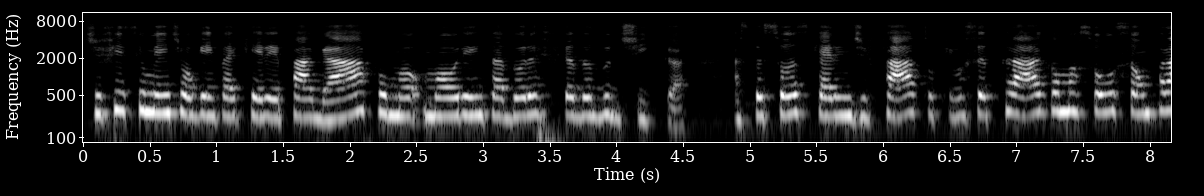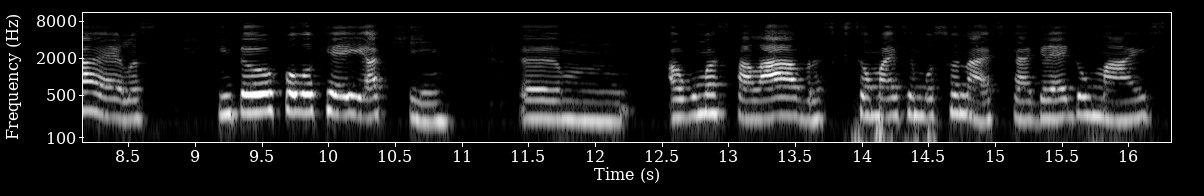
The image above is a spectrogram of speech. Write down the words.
Dificilmente alguém vai querer pagar por uma, uma orientadora que fica dando dica. As pessoas querem de fato que você traga uma solução para elas. Então, eu coloquei aqui um, algumas palavras que são mais emocionais, que agregam mais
